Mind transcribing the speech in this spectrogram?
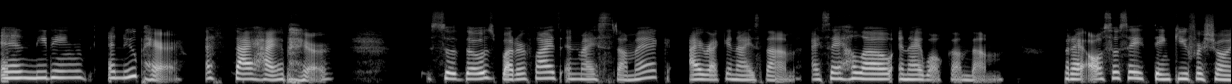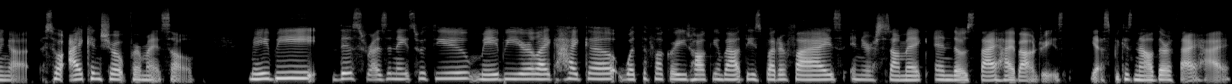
and needing a new pair, a thigh-high pair. So those butterflies in my stomach, I recognize them. I say hello and I welcome them. But I also say thank you for showing up so I can show up for myself. Maybe this resonates with you. Maybe you're like, Heike, what the fuck are you talking about? These butterflies in your stomach and those thigh high boundaries. Yes, because now they're thigh high.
